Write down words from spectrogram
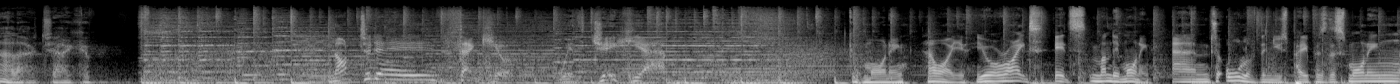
Hello, Jacob. Not today, thank you, with Jake Yapp. Good morning. How are you? You all right? It's Monday morning, and all of the newspapers this morning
